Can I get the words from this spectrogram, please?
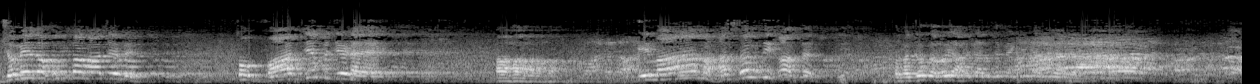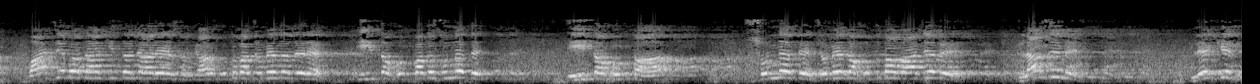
جمعے کا خطبہ واجب ہے۔ تو واجب جڑا ہے امام حسن کی خاطر۔ توجہ کرو یار، گل سے میں واجب ادا کیتا جا رہا ہے، سرکار خطبہ جمعے کا دے رہا ہے۔ عید کا خطبہ تو سنت ہے۔ عید کا خطبہ سنت ہے، جمعے کا خطبہ واجب ہے، لازم ہے۔ لیکن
